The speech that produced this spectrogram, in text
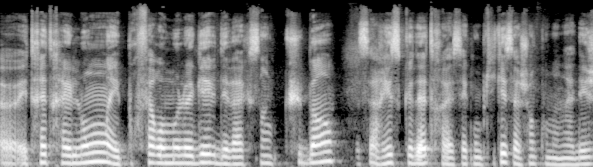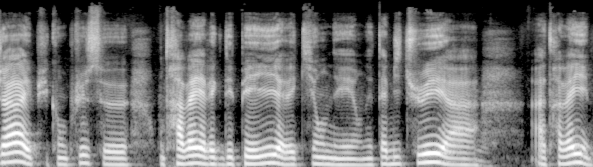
est très très long. Et pour faire homologuer des vaccins cubains, ça risque d'être assez compliqué, sachant qu'on en a déjà. Et puis qu'en plus on travaille avec des pays avec qui on est, on est habitué à à travailler.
